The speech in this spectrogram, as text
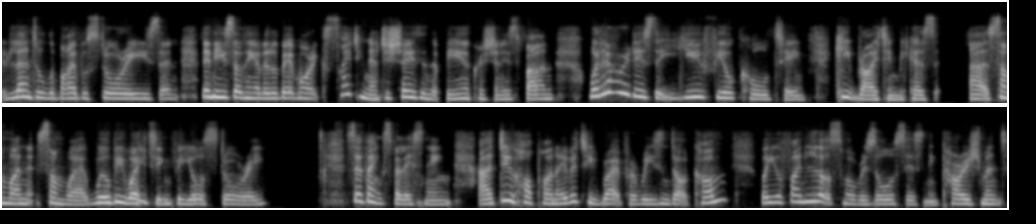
learned all the Bible stories and they need something a little bit more exciting now to show them that being a Christian is fun, whatever it is that you feel called to, keep writing because uh, someone somewhere will be waiting for your story. So thanks for listening. Uh, do hop on over to writeforareason.com where you'll find lots more resources and encouragement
